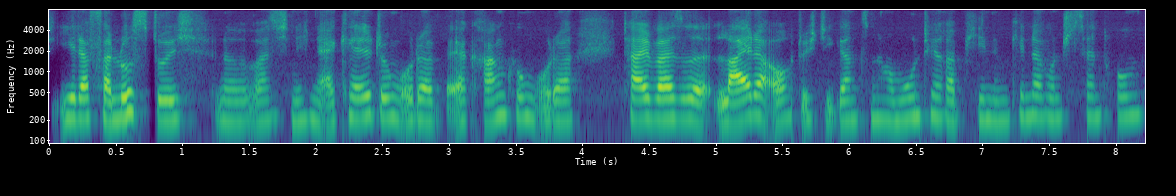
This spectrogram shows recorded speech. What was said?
jeder Verlust durch eine, weiß ich nicht, eine Erkältung oder Erkrankung oder teilweise leider auch durch die ganzen Hormontherapien im Kinderwunschzentrum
